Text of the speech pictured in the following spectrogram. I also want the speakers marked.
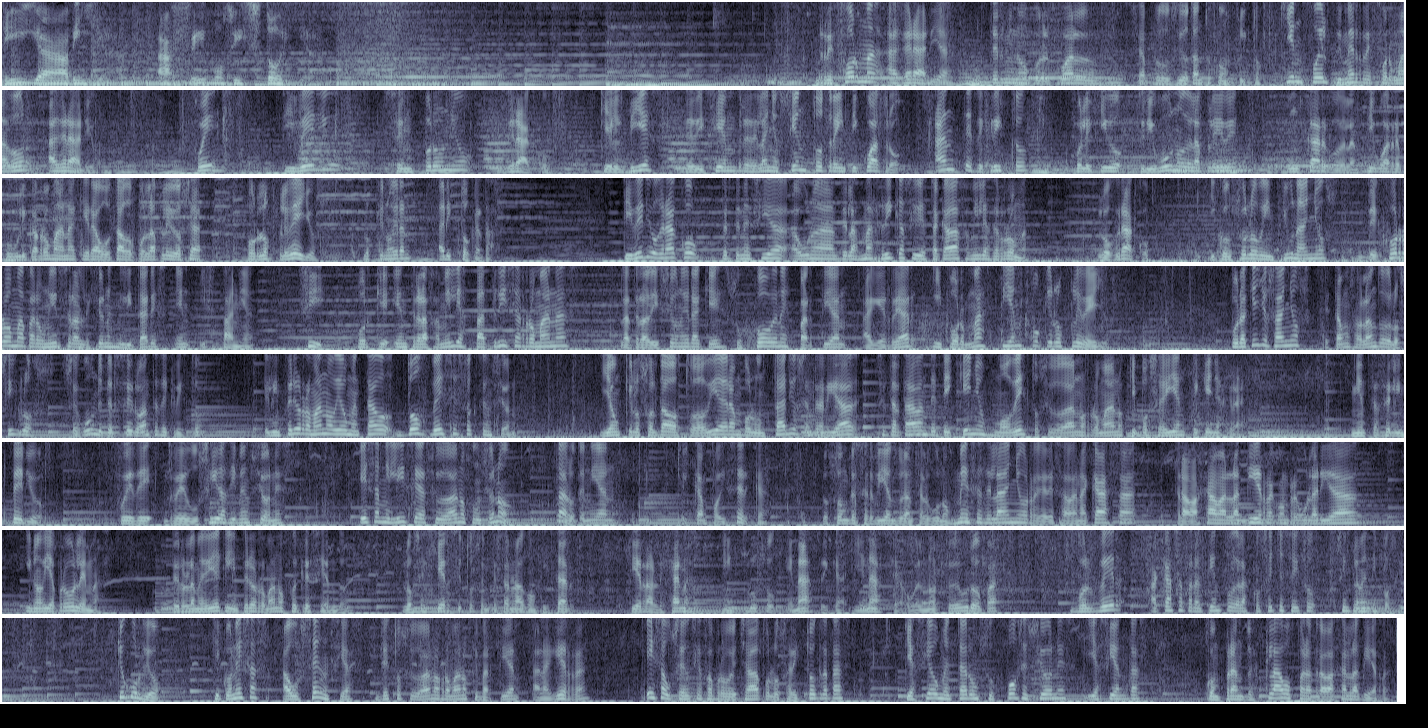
Speaker 1: Día a día hacemos historia.
Speaker 2: Reforma agraria, un término por el cual se han producido tantos conflictos. ¿Quién fue el primer reformador agrario? Fue Tiberio Sempronio Graco, que el 10 de diciembre del año 134 antes de Cristo fue elegido tribuno de la plebe, un cargo de la antigua República Romana que era votado por la plebe, o sea, por los plebeyos, los que no eran aristócratas. Tiberio Graco pertenecía a una de las más ricas y destacadas familias de Roma, los Graco, y con solo 21 años dejó Roma para unirse a las legiones militares en Hispania. Sí, porque entre las familias patricias romanas la tradición era que sus jóvenes partían a guerrear y por más tiempo que los plebeyos. Por aquellos años, estamos hablando de los siglos II y III antes de Cristo, el Imperio Romano había aumentado dos veces su extensión. Y aunque los soldados todavía eran voluntarios, en realidad se trataban de pequeños, modestos ciudadanos romanos que poseían pequeñas granjas. Mientras el imperio fue de reducidas dimensiones, esa milicia de ciudadanos funcionó. Claro, tenían el campo ahí cerca, los hombres servían durante algunos meses del año, regresaban a casa, trabajaban la tierra con regularidad y no había problemas. Pero a medida que el imperio romano fue creciendo, los ejércitos empezaron a conquistar tierras lejanas, incluso en África y en Asia o el norte de Europa, volver a casa para el tiempo de las cosechas se hizo simplemente imposible. ¿Qué ocurrió? Que con esas ausencias de estos ciudadanos romanos que partían a la guerra, esa ausencia fue aprovechada por los aristócratas que así aumentaron sus posesiones y haciendas comprando esclavos para trabajar la tierra,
